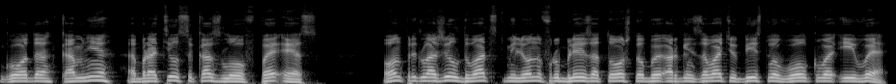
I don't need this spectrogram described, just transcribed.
года ко мне обратился Козлов, П.С. Он предложил 20 миллионов рублей за то, чтобы организовать убийство Волкова И.В.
